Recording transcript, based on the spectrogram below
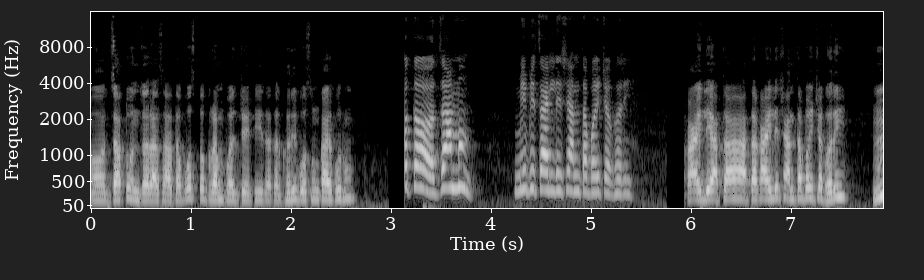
अं, जातो ना जरासा. आता बसतो ग्रामपंचायतीत. आता घरी बसून काय करू? हो तर जा मग. मी बी चालली शांताबाईच्या घरी. कायले आता? आता कायले शांताबाईच्या घरी? हं?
